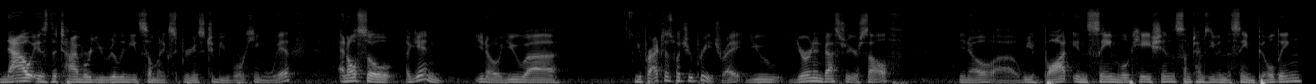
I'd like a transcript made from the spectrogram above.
now is the time where you really need someone experienced to be working with. And also, again, you know you uh, you practice what you preach, right? You you're an investor yourself. You know, uh, we've bought in same locations, sometimes even the same building.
